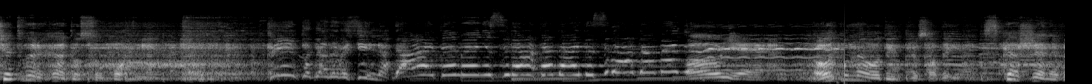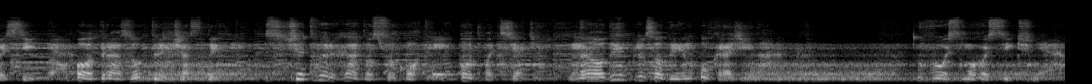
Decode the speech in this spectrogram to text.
Четверга до суботи. Дайте мені свята, дайте свята мені! Оу є! От на 1 плюс 1 скажене весілля. Одразу три частини. З четверга до суботи о 20-й на 1 плюс 1 Україна. 8 січня.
